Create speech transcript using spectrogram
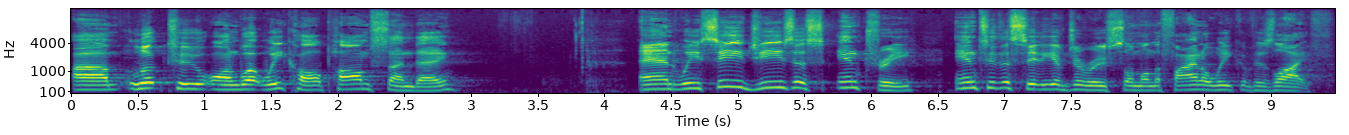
um, look to on what we call Palm Sunday, and we see Jesus' entry into the city of Jerusalem on the final week of his life.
